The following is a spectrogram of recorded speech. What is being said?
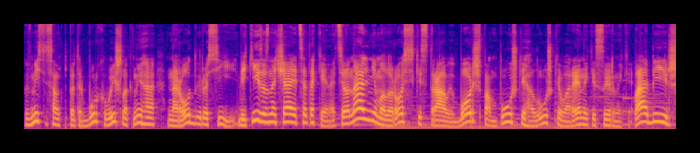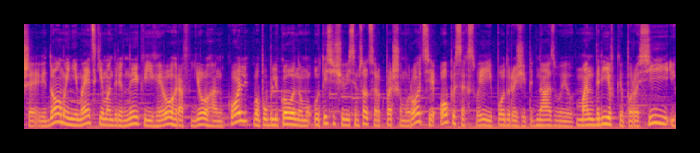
в місті Санкт-Петербург вийшла книга Народи Росії, в якій зазначається таке: національні малоросійські страви: борщ, пампушки, галушки, вареники, сирники. Ба більше відомий німецький мандрівник і географ Йоган Коль в опублікованому у 1841 році описах своєї подорожі під назвою Мандрівки по Росії і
